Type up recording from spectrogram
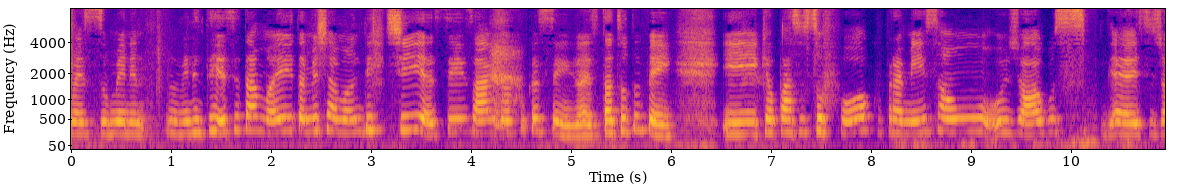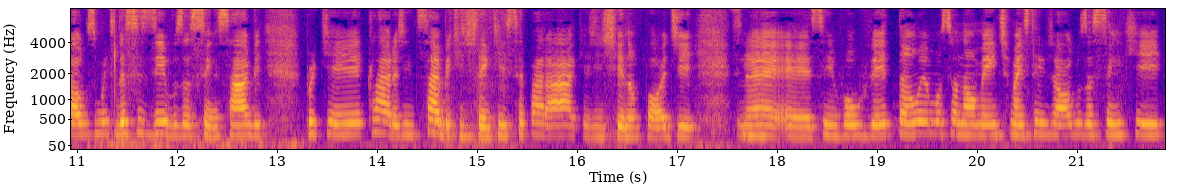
mas o menino, o menino tem esse tamanho e tá me chamando de tia, assim, sabe? Então eu fico assim, mas tá tudo bem. E que eu passo sufoco, para mim, são os jogos é, esses jogos muito decisivos, assim, sabe? Porque, claro, a gente sabe que a gente tem que separar, que a gente não pode, né, é, se envolver tão emocionalmente, mas tem jogos, assim, que,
